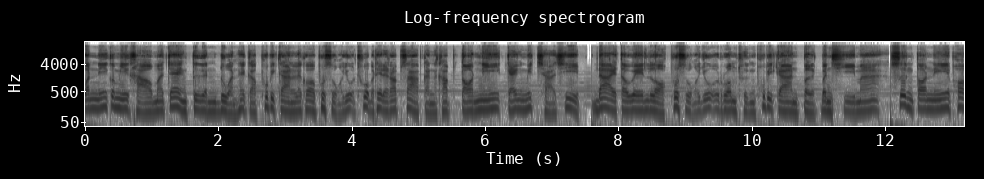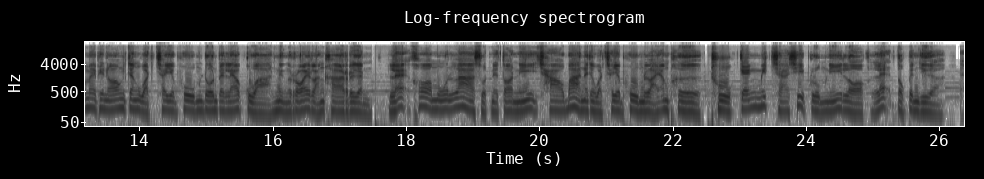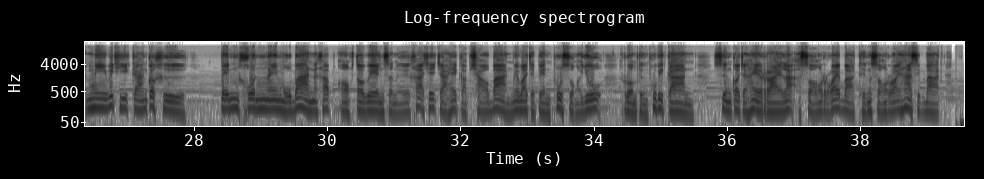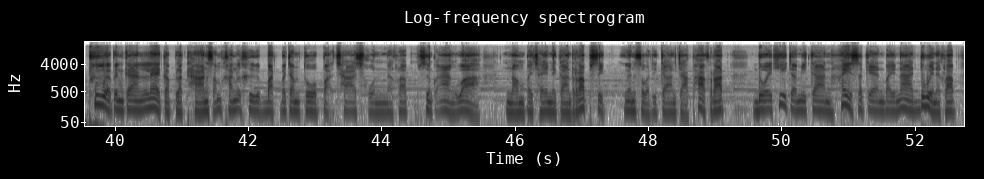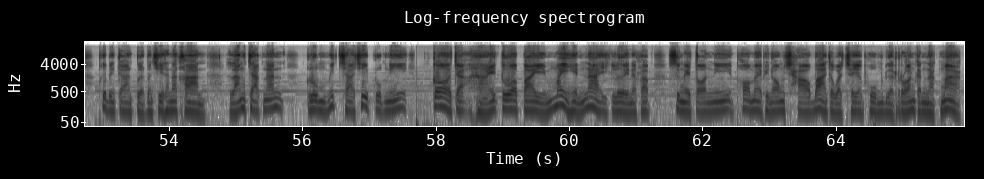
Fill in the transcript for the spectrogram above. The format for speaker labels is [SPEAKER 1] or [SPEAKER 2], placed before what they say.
[SPEAKER 1] วันนี้ก็มีข่าวมาแจ้งเตือนด่วนให้กับผู้พิการและก็ผู้สูงอายุทั่วประเทศได้รับทราบกันนะครับ ตอนนี้แก๊งมิจฉาชีพ ได้ตะเวนหลอกผู้สูงอายุรวมถึงผู้พิการเปิดบัญชีม้า ซึ่งตอนนี้พ่อแม่พี่น้องจังหวัดชัยภูมิโดนไปแล้วกว่า 100 หลังคาเรือน และข้อมูลล่าสุดในตอนนี้ ชาวบ้านในจังหวัดชัยภูมิหลายอำเภอ ถูกแก๊งมิจฉาชีพกลุ่มนี้หลอกและตกเป็นเหยื่อ มีวิธีการก็คือ เป็นคนในหมู่บ้านนะครับ ออกตะเวนเสนอค่าใช้จ่ายให้กับชาวบ้าน ไม่ว่าจะเป็นผู้สูงอายุรวมถึงผู้พิการ ซึ่งก็จะให้รายละ 200 บาทถึง 250 บาท เพื่อเป็นการแลกกับหลักฐานสำคัญก็คือ บัตรประจำตัวประชาชนนะครับ ซึ่งก็อ้างว่านำไปใช้ในการรับสิทธิ์เงินสวัสดิการจากภาครัฐ โดยที่จะมีการให้สแกนใบหน้าด้วยนะครับ เพื่อเป็นการเปิดบัญชีธนาคาร หลังจากนั้นกลุ่มมิจฉาชีพกลุ่มนี้ ก็จะหายตัวไปไม่เห็นหน้าอีกเลยนะครับ ซึ่งในตอนนี้พ่อแม่พี่น้องชาวบ้านจังหวัดชัยภูมิเดือดร้อนกันหนักมาก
